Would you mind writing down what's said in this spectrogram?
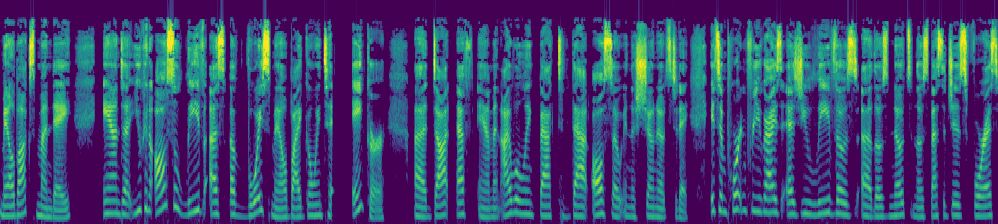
mailbox Monday. And uh, you can also leave us a voicemail by going to anchor uh, fm and i will link back to that also in the show notes today it's important for you guys as you leave those uh, those notes and those messages for us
